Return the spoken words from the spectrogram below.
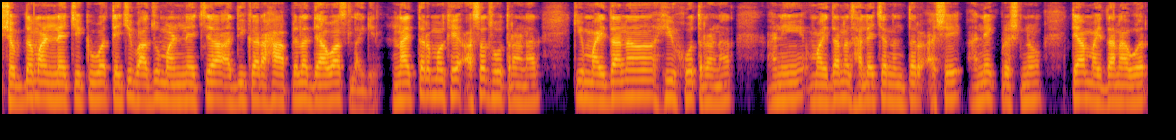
शब्द मांडण्याची किंवा त्याची बाजू मांडण्याचा अधिकार हा आपल्याला द्यावाच लागेल. नाहीतर मग हे असंच होत राहणार की मैदानं ही होत राहणार आणि मैदानं झाल्याच्यानंतर असे अनेक प्रश्न त्या मैदानावर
